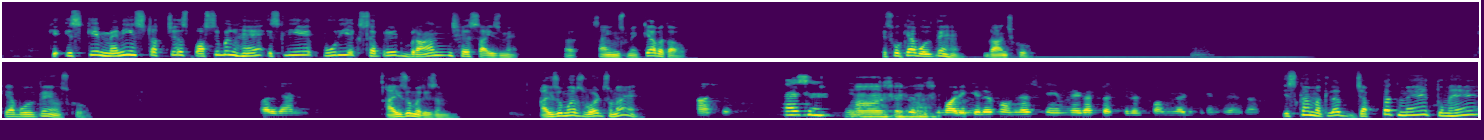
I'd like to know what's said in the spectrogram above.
कि इसके मेनी स्ट्रक्चर्स पॉसिबल हैं इसलिए पूरी एक सेपरेट ब्रांच है साइज़ में साइंस में। क्या बताओ? इसको क्या बोलते हैं ब्रांच को? क्या बोलते हैं उसको? ऑर्गेनिक आइसोमरिज्म आइसोमर्स वर्ड सुना है? हाँ हाँ सर हाँ सर हाँ सर मॉलिक्यूलर फॉर्मूला सेम रहेगा स्ट्रक्चरल फॉर्मूला डिफरेंट रहेगा। इसका मतलब जब तक मैं तुम्हें,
